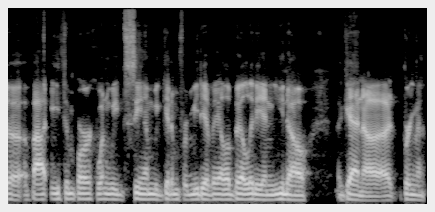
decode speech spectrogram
uh, about Ethan Burke when we'd see him, we'd get him for media availability. And, you know, again, uh, bring the,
